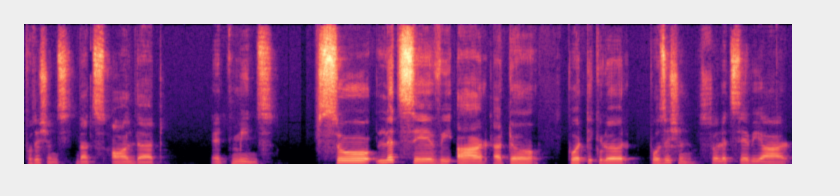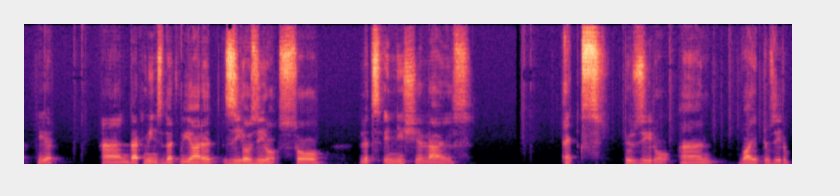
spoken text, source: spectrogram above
positions. That's all that it means. So let's say we are at a particular position. So let's say we are here and that means that we are at 0, 0. So let's initialize x to 0 and y to 0.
